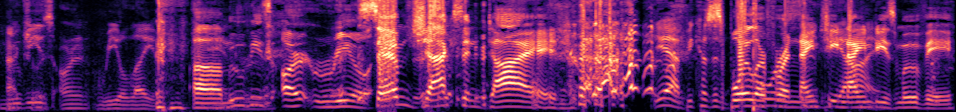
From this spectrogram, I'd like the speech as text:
Movies actually. aren't real life. Um, Andrew. Movies aren't real. Sam Jackson died. Yeah, because of Spoiler poor for a CGI. 1990s movie.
